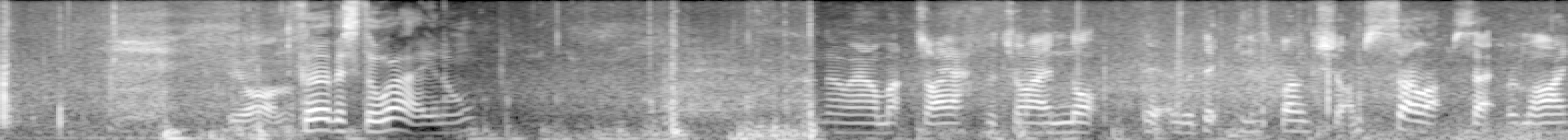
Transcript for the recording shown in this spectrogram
If you want. Furthest away and all. I don't know how much I have to try and not hit a ridiculous bunker shot. I'm so upset with mine.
